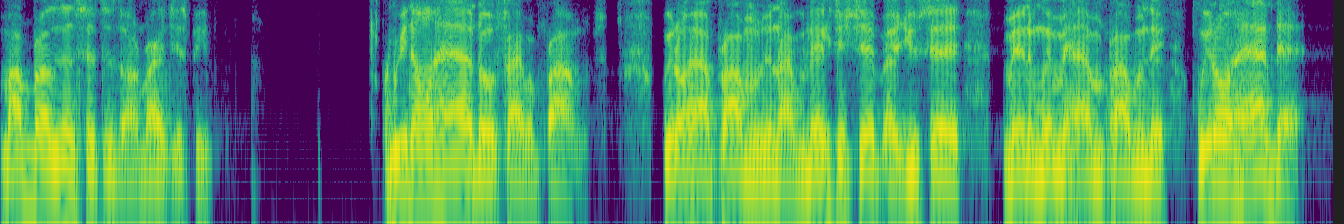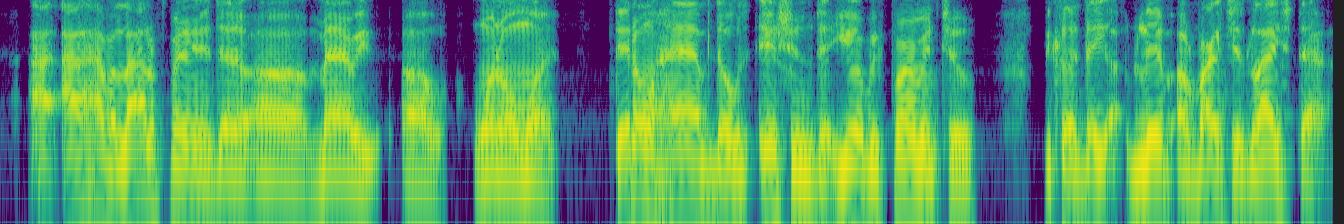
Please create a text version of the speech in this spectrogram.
My brothers and sisters are righteous people. We don't have those type of problems. We don't have problems in our relationship, as you said. Men and women having problems. There. We don't have that. I, I have a lot of friends that are uh, married one on one. They don't have those issues that you're referring to because they live a righteous lifestyle.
